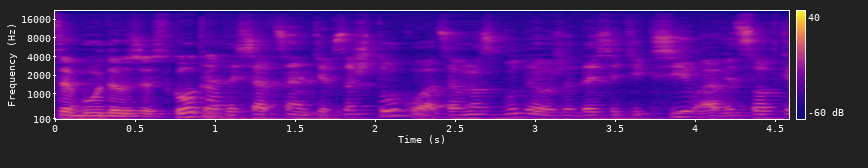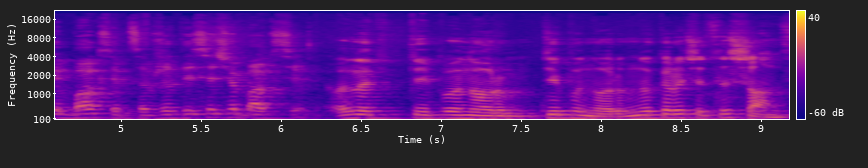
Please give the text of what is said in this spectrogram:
це буде вже скільки? 50 центів за штуку, а це в нас буде вже 10 іксів, а відсотки баксів це вже 1000 баксів. Ну, типу норм, типу норм. Ну, коротше, це шанс.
